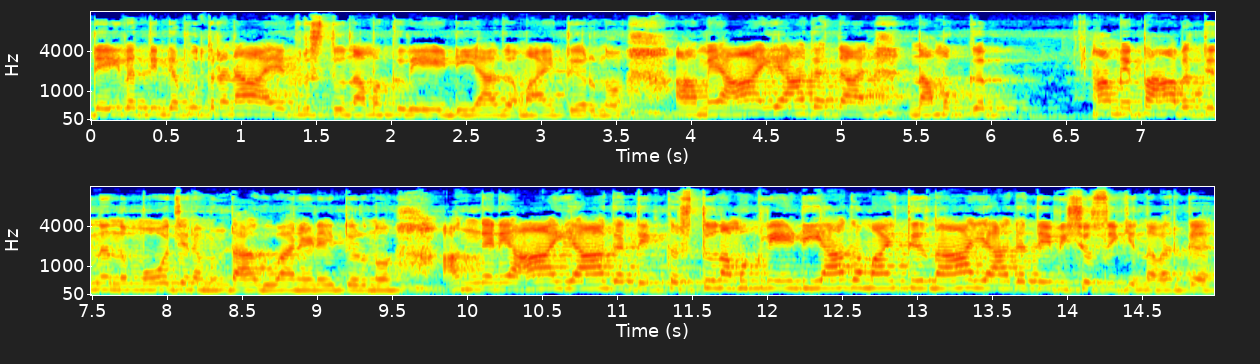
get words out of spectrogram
ദൈവത്തിന്റെ പുത്രനായ ക്രിസ്തു നമുക്ക് വേണ്ടി യാഗമായി തീർന്നു. ആമേ ആ യാഗത്താൽ നമുക്ക് ആമെ പാപത്തിൽ നിന്ന് മോചനം ഉണ്ടാകുവാനിടയിൽ തീർന്നു. അങ്ങനെ ആ യാഗത്തെ ക്രിസ്തു നമുക്ക് വേണ്ടി യാഗമായി തീർന്ന ആ യാഗത്തെ വിശ്വസിക്കുന്നവർക്ക്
